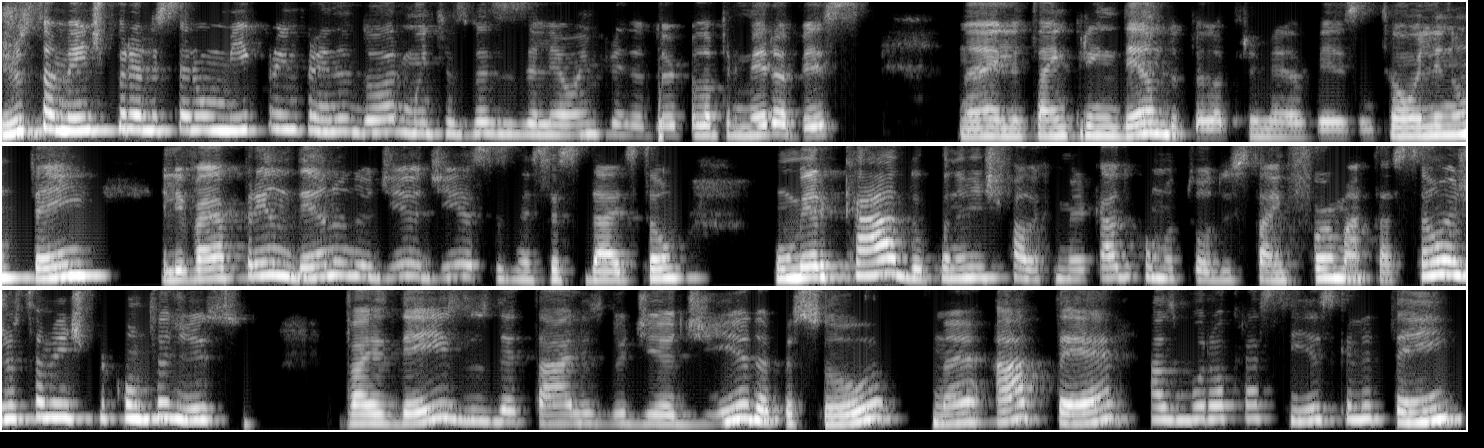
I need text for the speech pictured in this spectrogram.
Justamente por ele ser um microempreendedor, muitas vezes ele é um empreendedor pela primeira vez, né? Ele está empreendendo pela primeira vez, então ele não tem, ele vai aprendendo no dia a dia essas necessidades. Então, o mercado, quando a gente fala que o mercado como todo está em formatação, é justamente por conta disso. Vai desde os detalhes do dia a dia da pessoa, né, até as burocracias que ele tem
